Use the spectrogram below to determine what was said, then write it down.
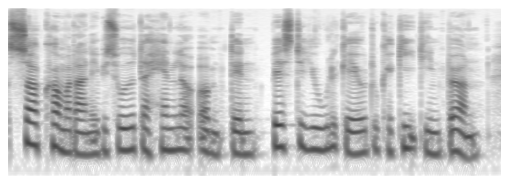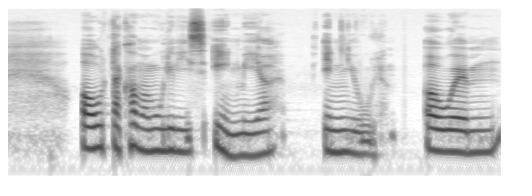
Så kommer der en episode, der handler om den bedste julegave, du kan give dine børn. Og der kommer muligvis en mere inden jul. Og øhm,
